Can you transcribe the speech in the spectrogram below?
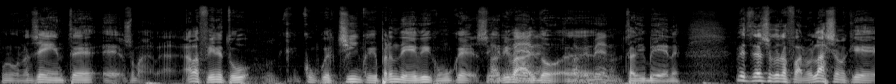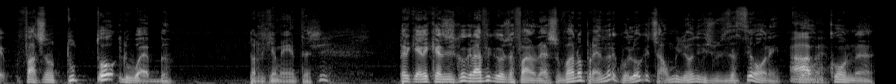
un, un agente, e, insomma alla fine tu con quel 5 che prendevi comunque se eri valido stavi eh, bene. stavi bene. Invece adesso cosa fanno? Lasciano che facciano tutto il web, praticamente. Perché le case discografiche cosa fanno adesso? Vanno a prendere quello che ha un milione di visualizzazioni. Ah, con, con, eh,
